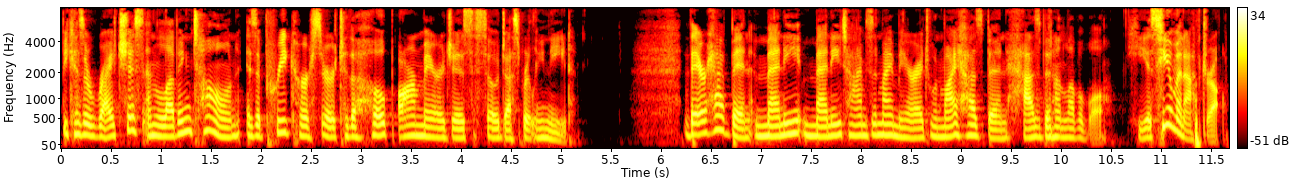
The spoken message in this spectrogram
because a righteous and loving tone is a precursor to the hope our marriages so desperately need. There have been many, many times in my marriage when my husband has been unlovable. He is human after all.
